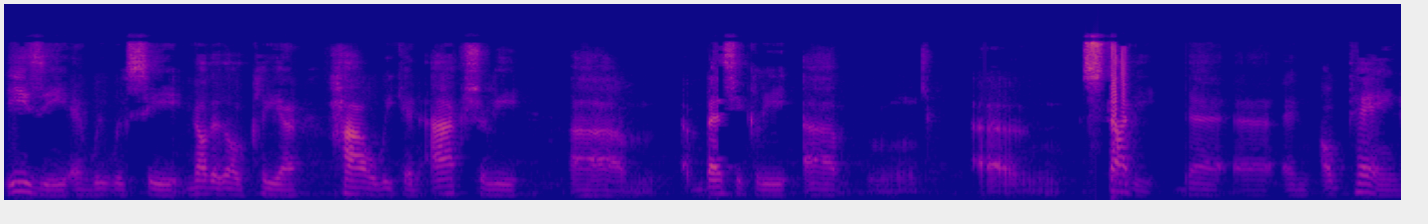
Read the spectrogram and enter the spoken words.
easy, and we will see not at all clear how we can actually um, basically uh, uh, study the, uh, and obtain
